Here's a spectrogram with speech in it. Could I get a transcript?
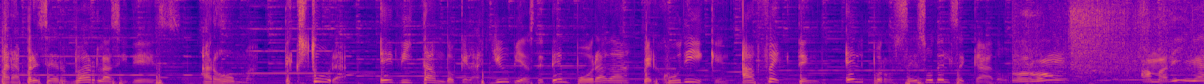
para preservar la acidez, aroma, textura, evitando que las lluvias de temporada perjudiquen, afecten el proceso del secado. Borbón, amarilla,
